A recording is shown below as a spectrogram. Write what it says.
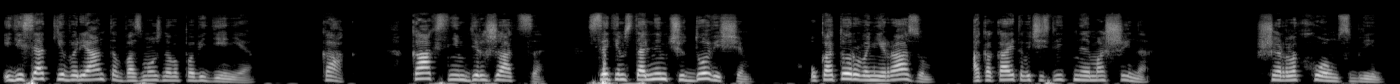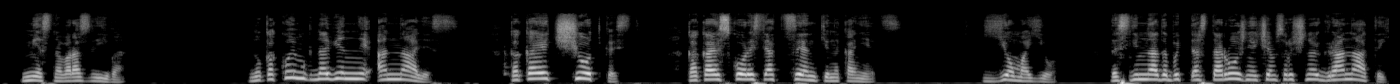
и десятки вариантов возможного поведения. Как? Как с ним держаться? С этим стальным чудовищем, у которого не разум, а какая-то вычислительная машина? Шерлок Холмс, блин, местного разлива. Но какой мгновенный анализ, какая четкость, какая скорость оценки, наконец. Ё-моё! Да с ним надо быть осторожнее, чем с ручной гранатой,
